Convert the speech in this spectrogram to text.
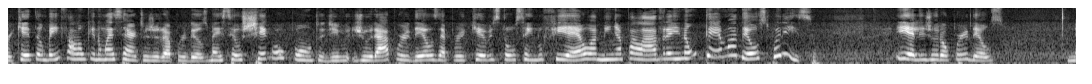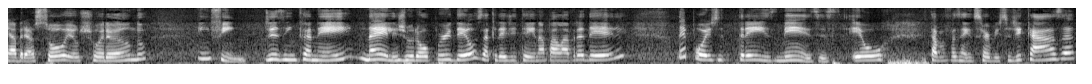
Porque também falam que não é certo jurar por Deus, mas se eu chego ao ponto de jurar por Deus é porque eu estou sendo fiel à minha palavra e não temo a Deus por isso. E ele jurou por Deus. Me abraçou, eu chorando. Enfim, desencanei, né? Ele jurou por Deus, acreditei na palavra dele. Depois de três meses, eu estava fazendo serviço de casa,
